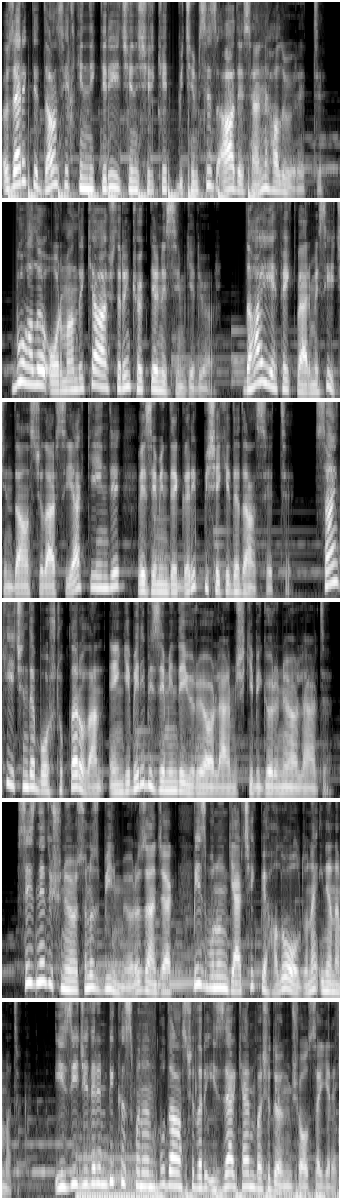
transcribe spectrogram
Özellikle dans etkinlikleri için şirket biçimsiz ağ desenli halı üretti. Bu halı ormandaki ağaçların köklerini simgeliyor. Daha iyi efekt vermesi için dansçılar siyah giyindi ve zeminde garip bir şekilde dans etti. Sanki içinde boşluklar olan engebeli bir zeminde yürüyorlarmış gibi görünüyorlardı. Siz ne düşünüyorsunuz bilmiyoruz ancak biz bunun gerçek bir halı olduğuna inanamadık. İzleyicilerin bir kısmının bu dansçıları izlerken başı dönmüş olsa gerek.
